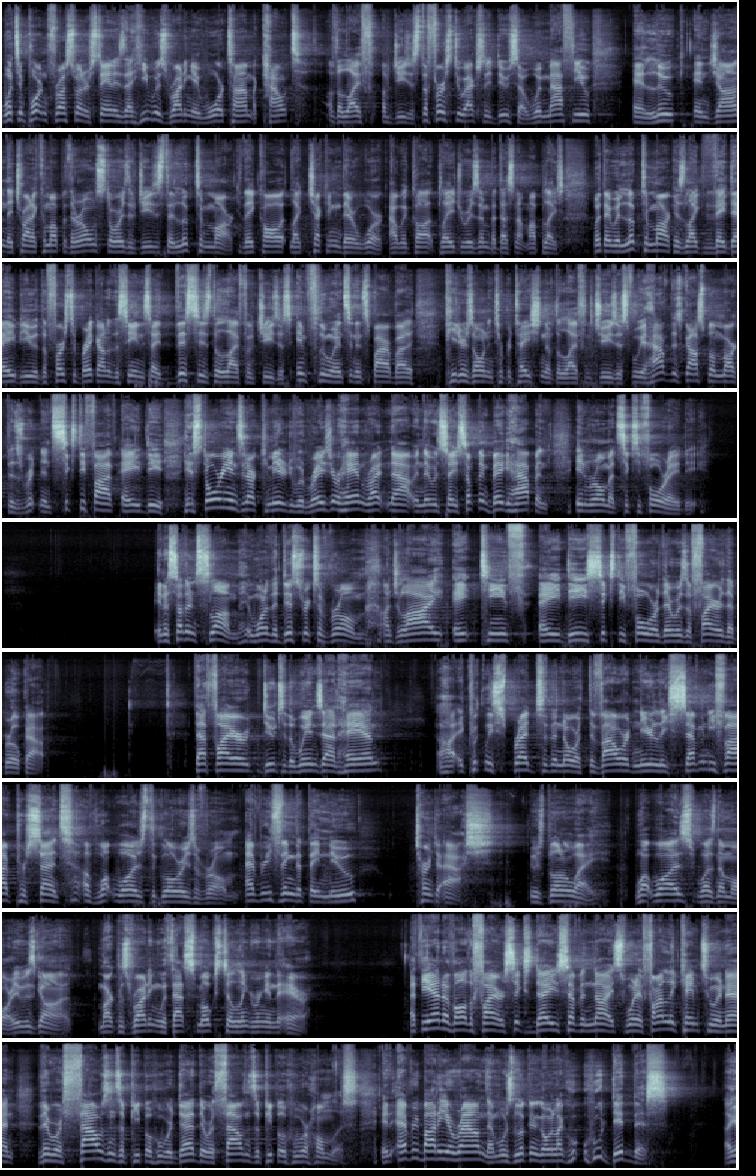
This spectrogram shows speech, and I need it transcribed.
What's important for us to understand is that he was writing a wartime account of the life of Jesus. The first to actually do so. When Matthew and Luke and John, they try to come up with their own stories of Jesus. They look to Mark. They call it like checking their work. I would call it plagiarism, but that's not my place. But they would look to Mark as like they debut, the first to break onto the scene and say, This is the life of Jesus, influenced and inspired by Peter's own interpretation of the life of Jesus. We have this Gospel of Mark that is written in 65 AD. Historians in our community would raise your hand right now and they would say something big happened in Rome at 64 AD. In a southern slum in one of the districts of Rome, on July 18th, AD 64, there was a fire that broke out. That fire, due to the winds at hand, uh, it quickly spread to the north, devoured nearly 75% of what was the glories of Rome. Everything that they knew turned to ash. It was blown away. What was, was no more. It was gone. Mark was writing with that smoke still lingering in the air. At the end of all the fires, six days, seven nights, when it finally came to an end, there were thousands of people who were dead. There were thousands of people who were homeless. And everybody around them was looking going like, who, who did this? Like,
